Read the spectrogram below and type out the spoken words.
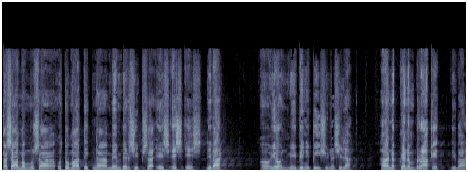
pasama mo sa automatic na membership sa SSS, di ba? Oh, yun, may benepisyo na sila. Hanap ka ng bracket, di ba?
